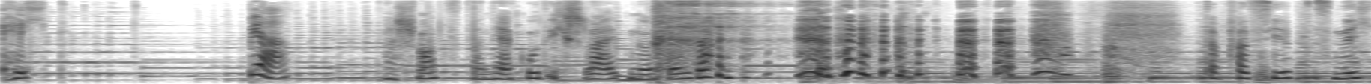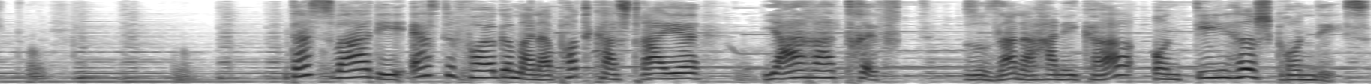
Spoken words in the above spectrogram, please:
Echt? Ja, Na, schwatzt dann. Ja gut, ich schreibe nur, gell? Da, da passiert es nicht. das war die erste Folge meiner Podcast-Reihe Yara trifft Susanne Hanika und die Hirschgrundis.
